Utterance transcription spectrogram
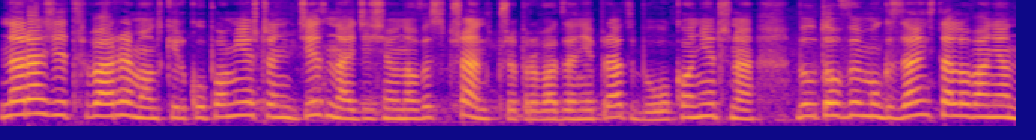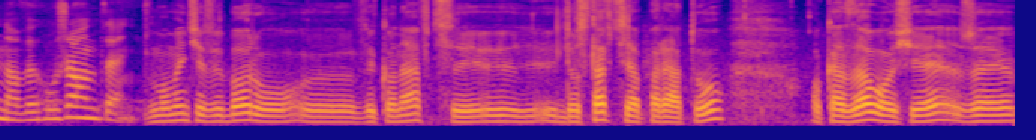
Na razie trwa remont kilku pomieszczeń, gdzie znajdzie się nowy sprzęt. Przeprowadzenie prac było konieczne. Był to wymóg zainstalowania nowych urządzeń. W momencie wyboru y, wykonawcy, y, dostawcy aparatu okazało się, że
